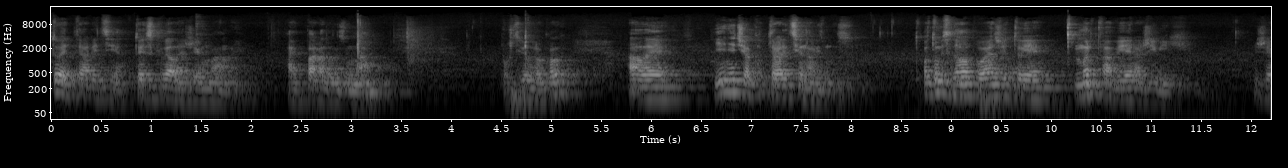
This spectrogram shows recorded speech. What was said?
To je tradícia, to je skvelé, že ju máme. Aj paradox má po 4 rokoch ale je niečo ako tradicionalizmus. O tom by sa dalo povedať, že to je mŕtva viera živých. Že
